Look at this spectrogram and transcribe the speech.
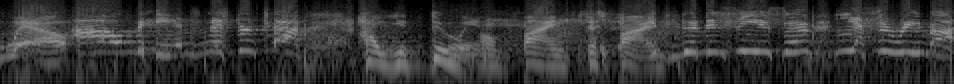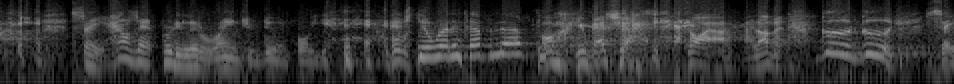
Well, I'll be it's Mr. Tough. How you doing? Oh, fine, just fine. It's good to see you, son. Yes, sir, Bob. Say, how's that pretty little ranger doing for you? oh, still running tough enough? Oh, you betcha. No, I, I love it. Good, good. Say,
